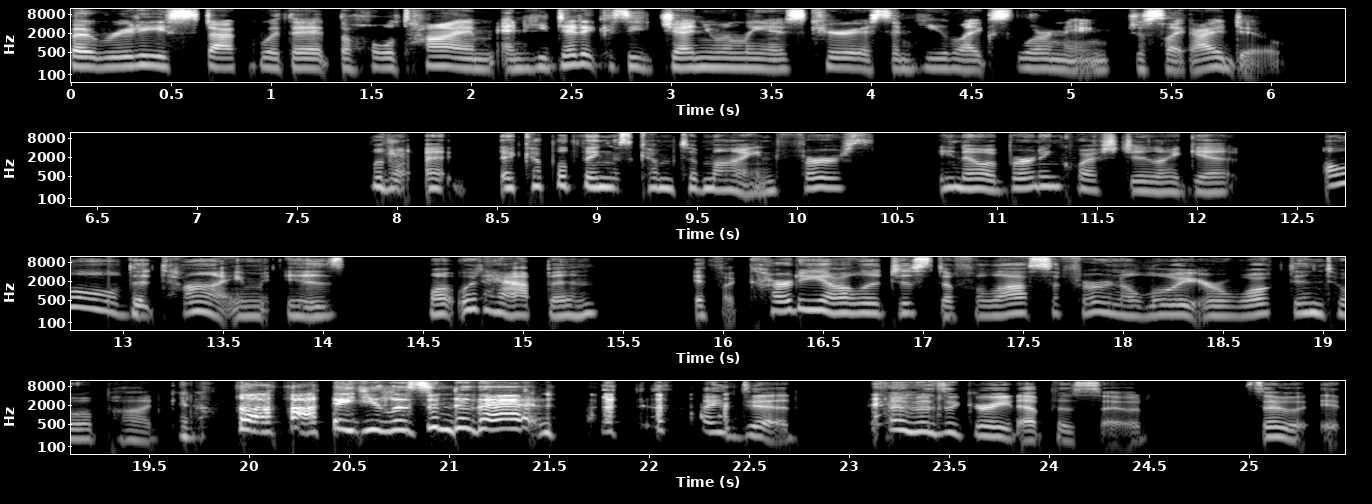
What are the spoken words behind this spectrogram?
But Rudy stuck with it the whole time, and he did it because he genuinely is curious and he likes learning just like I do. Well, a, a couple things come to mind. First, you know, a burning question I get all the time is what would happen if a cardiologist, a philosopher, and a lawyer walked into a podcast? You listen to that? I did. It was a great episode. So it,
